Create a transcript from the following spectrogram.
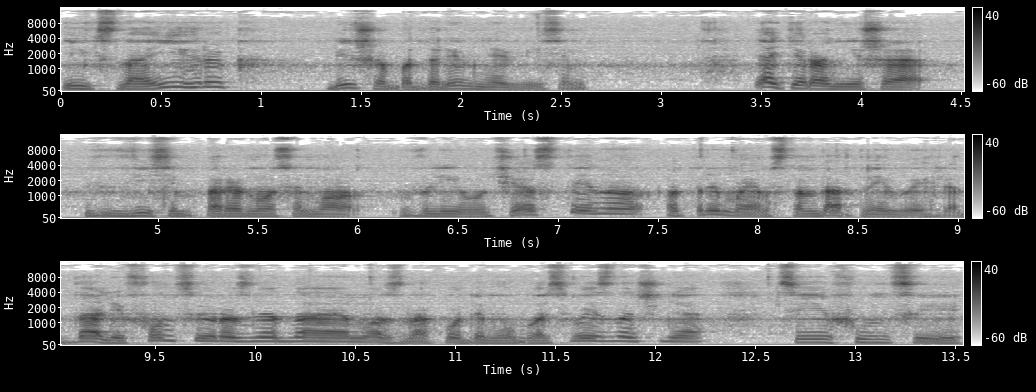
Х на y більше або дорівнює 8. Як і раніше, 8 переносимо в ліву частину, отримуємо стандартний вигляд. Далі функцію розглядаємо, знаходимо область визначення цієї функції,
